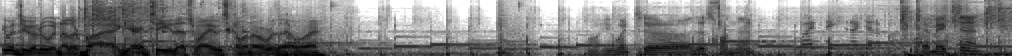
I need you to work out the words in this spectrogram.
He went to go to another buy. I guarantee you that's why he was coming over that way. Well, he went to this one then. Buy station identified. That makes sense.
